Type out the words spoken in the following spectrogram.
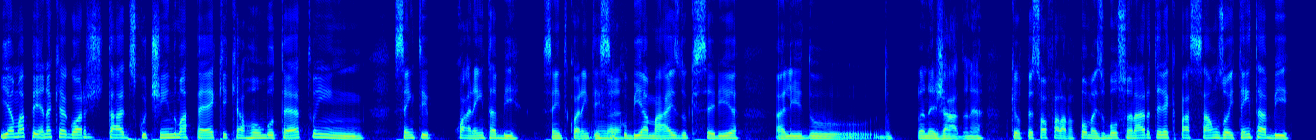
E é uma pena que agora a gente está discutindo uma PEC que arromba o teto em 140 bi, 145 É. bi a mais do que seria ali do, do planejado, né? Porque o pessoal falava, pô, mas o Bolsonaro teria que passar uns 80 bi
